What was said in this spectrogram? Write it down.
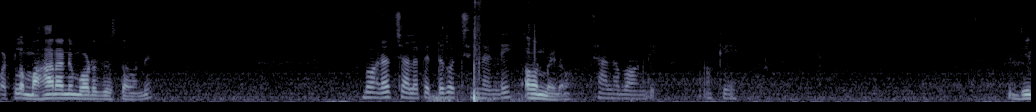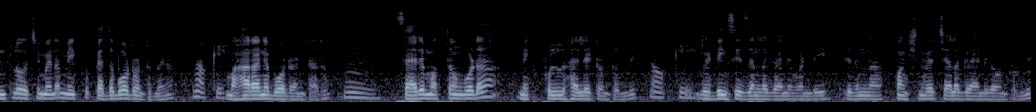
పట్ల మహారాణి మోడల్ చూస్తామండి. బార్డర్ చాలా పెద్దగా వచ్చిందండి. అవును మేడం. చాలా బాగుంది. ఓకే. దీంట్లో వచ్చి మేడం మీకు పెద్ద బోర్డు ఉంటుంది మేడం. మహారాణి బోర్డు అంటారు. శారీ మొత్తం కూడా మీకు ఫుల్ హైలైట్ ఉంటుంది. వెడ్డింగ్ సీజన్లో కానివ్వండి ఏదన్నా ఫంక్షన్ వేర్ చాలా గ్రాండ్గా ఉంటుంది.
